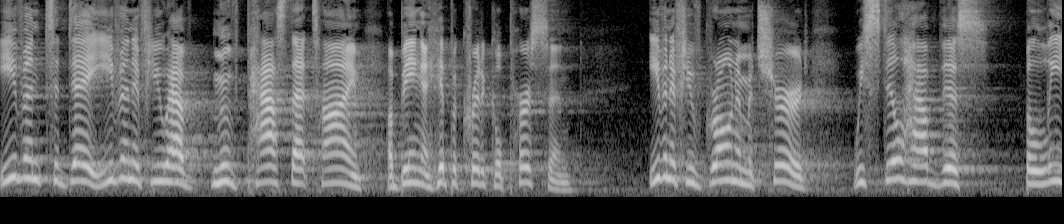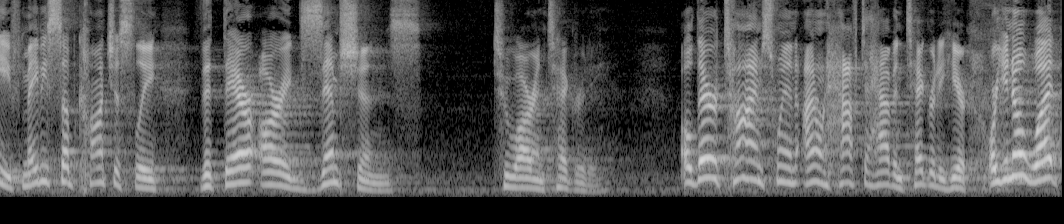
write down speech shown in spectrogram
even today, even if you have moved past that time of being a hypocritical person, even if you've grown and matured, we still have this belief, maybe subconsciously, that there are exemptions to our integrity. Oh, there are times when I don't have to have integrity here. Or you know what?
